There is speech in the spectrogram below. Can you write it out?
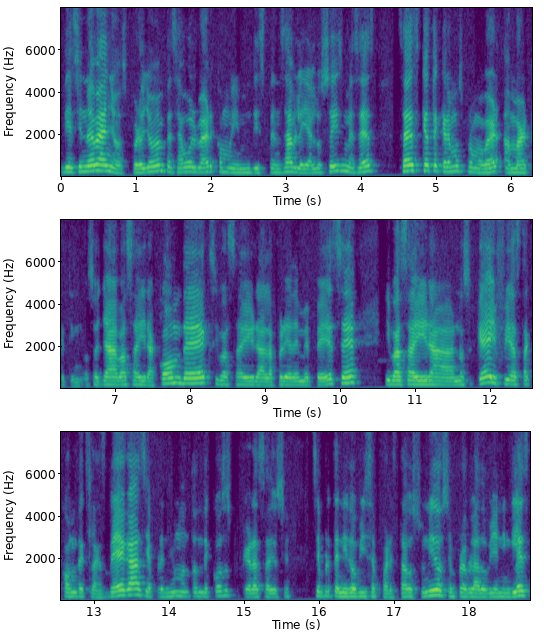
19 años, pero yo me empecé a volver como indispensable y a los seis meses, ¿sabes qué? Te queremos promover a marketing. O sea, ya vas a ir a Comdex y vas a ir a la feria de MPS y vas a ir a no sé qué. Y fui hasta Comdex Las Vegas y aprendí un montón de cosas porque gracias a Dios siempre he tenido visa para Estados Unidos, siempre he hablado bien inglés,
